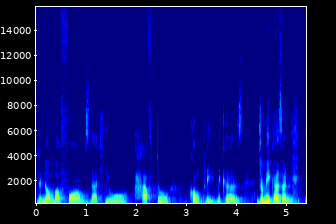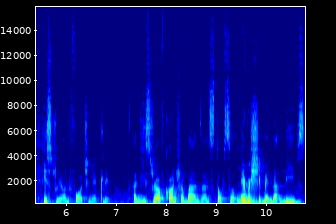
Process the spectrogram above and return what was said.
the number of forms that you have to complete because Jamaica has a history, unfortunately, and history of contrabands and stuff. So mm. every shipment that leaves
